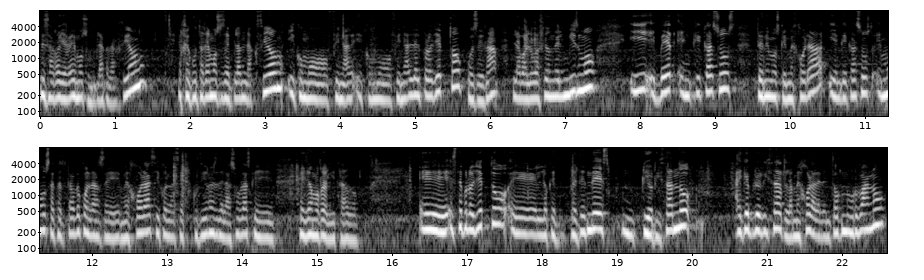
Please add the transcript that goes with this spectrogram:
desarrollaremos un plan de acción ejecutaremos ese plan de acción y como final, como final del proyecto pues será la evaluación del mismo y ver en qué casos tenemos que mejorar y en qué casos hemos acertado con las eh, mejoras y con las ejecuciones de las obras que, hayamos realizado. Eh, este proyecto eh, lo que pretende es mm, priorizando hay que priorizar la mejora del entorno urbano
